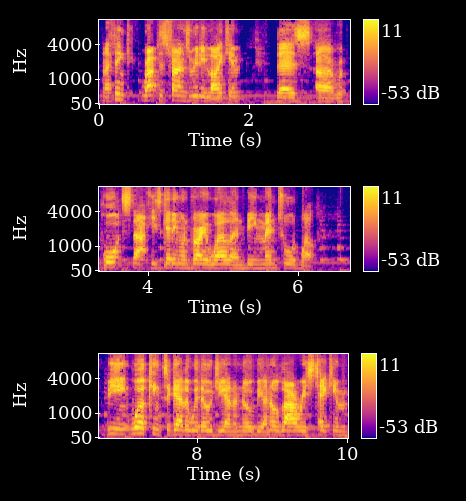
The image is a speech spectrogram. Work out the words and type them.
And I think Raptors fans really like him. There's uh, reports that he's getting on very well and being mentored well, being working together with OG and Anunoby. I know Lowry's taking him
